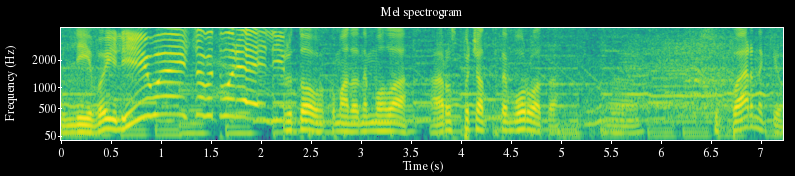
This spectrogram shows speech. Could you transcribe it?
Лівий, лівий! Що витворяє лівий? Дуже довго команда не могла розпочати ворота е, суперників.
